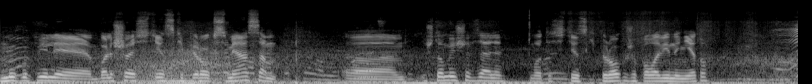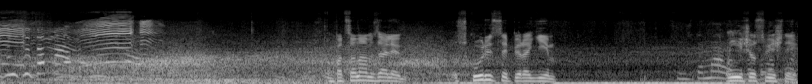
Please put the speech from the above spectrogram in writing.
Мы купили большой осетинский пирог с мясом. Э, Что мы еще взяли? Вот осетинский пирог, уже половины нету. Пацанам взяли с курицей пироги. И еще с вишней.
